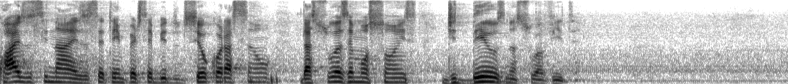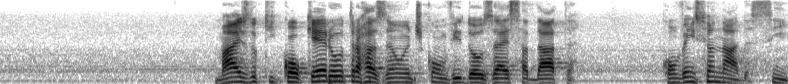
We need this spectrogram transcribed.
Quais os sinais você tem percebido do seu coração, das suas emoções, de Deus na sua vida? Mais do que qualquer outra razão, eu te convido a usar essa data convencionada, sim.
